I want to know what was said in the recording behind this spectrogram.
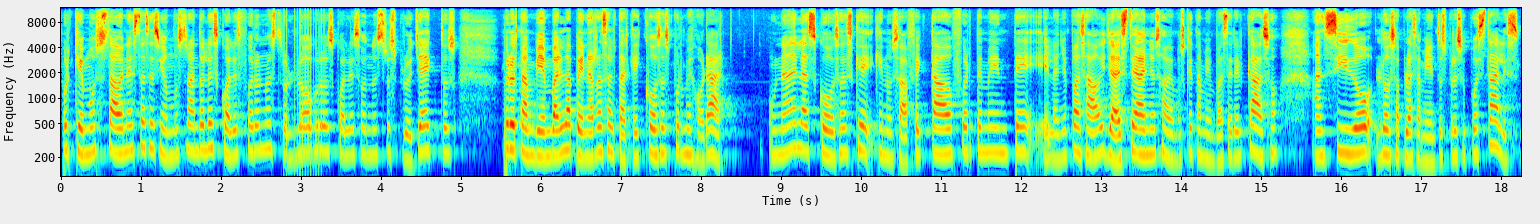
porque hemos estado en esta sesión mostrándoles cuáles fueron nuestros logros, cuáles son nuestros proyectos, pero también vale la pena resaltar que hay cosas por mejorar. Una de las cosas que, que, nos ha afectado fuertemente el año pasado y ya este año sabemos que también va a ser el caso, han sido los aplazamientos presupuestales.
